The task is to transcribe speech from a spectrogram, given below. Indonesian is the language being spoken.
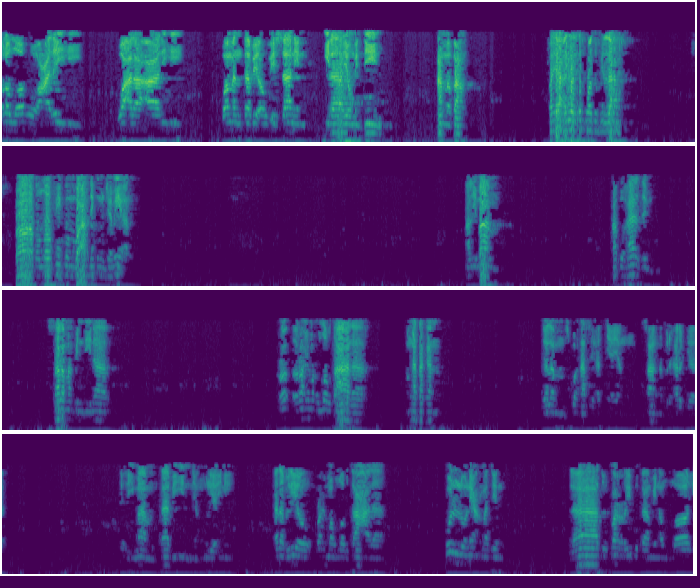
صلى الله عليه وعلى آله ومن تبعه بإحسان إلى يوم الدين أما بعد فيا أيها الإخوة في الله بارك الله فيكم وأهلكم جميعا الإمام Abu Hazim Salamah bin Dinar rahimahullah taala mengatakan dalam sebuah nasihatnya yang sangat berharga dari Imam Tabi'in yang mulia ini kata beliau rahimahullah taala kullu ni'matin la tuqarribuka min Allah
